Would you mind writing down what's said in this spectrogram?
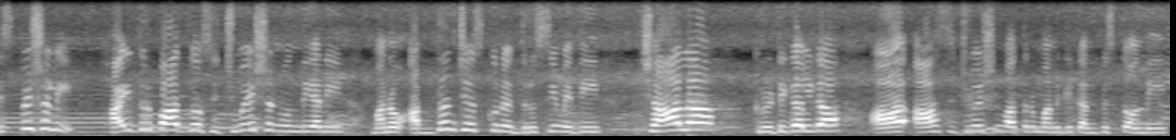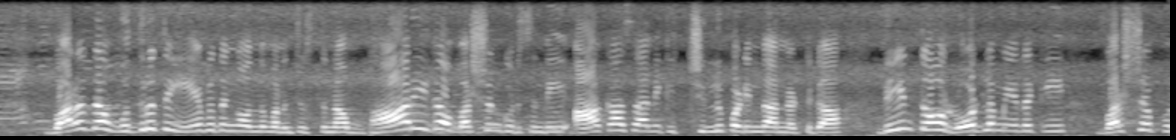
ఎస్పెషలీ హైదరాబాద్లో సిచ్యువేషన్ ఉంది అని మనం అర్థం చేసుకునే దృశ్యం ఇది. చాలా క్రిటికల్గా ఆ ఆ సిచ్యువేషన్ మాత్రం మనకి కనిపిస్తోంది. వరద ఉధృతి ఏ విధంగా ఉందో మనం చూస్తున్నాం. భారీగా వర్షం కురిసింది. ఆకాశానికి చిల్లు పడిందా అన్నట్టుగా. దీంతో రోడ్ల మీదకి వర్షపు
